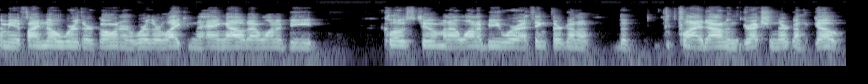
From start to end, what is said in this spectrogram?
I mean, if I know where they're going or where they're liking to hang out, I want to be close to them and I want to be where I think they're going to the, fly down in the direction they're going to go.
